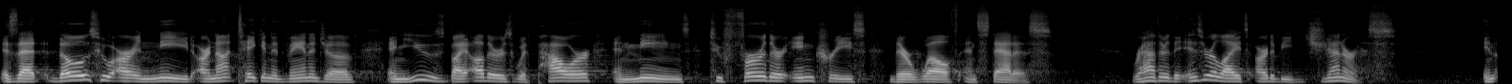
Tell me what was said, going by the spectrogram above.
is that those who are in need are not taken advantage of and used by others with power and means to further increase their wealth and status. Rather, the Israelites are to be generous in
